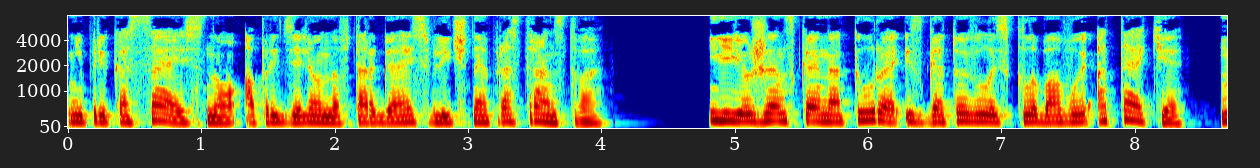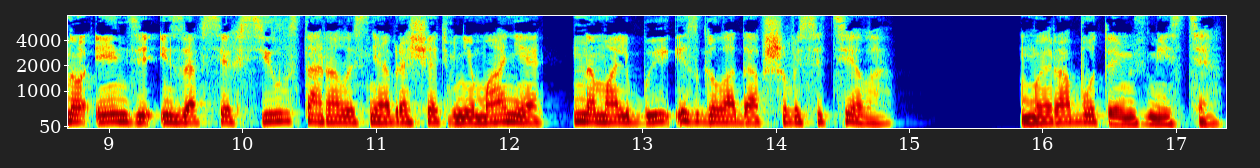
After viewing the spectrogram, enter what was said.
не прикасаясь, но определенно вторгаясь в личное пространство. Ее женская натура изготовилась к лобовой атаке, но Энди изо всех сил старалась не обращать внимания на мольбы изголодавшегося тела. «Мы работаем вместе»,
